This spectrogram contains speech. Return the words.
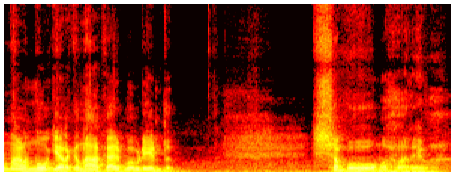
എന്നാണെന്ന് നോക്കി നടക്കുന്ന ആൾക്കാർ ഇപ്പോൾ ഇവിടെയുണ്ട്. ശംഭോ മഹാദേവ.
